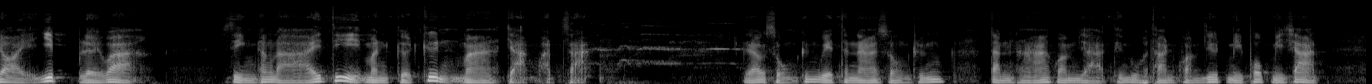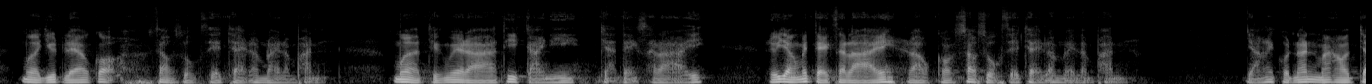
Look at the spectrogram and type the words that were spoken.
ย่อยยิบเลยว่า สิ่งทั้งหลายที่มันเกิดขึ้นมาจากผัสสะแล้วส่งถึงเวทนาส่งถึงตัณหาความอยากถึงอุปทานความยึดมีภพมีชาติ เมื่อยึดแล้วก็เศร้าโศกเสียใจลำลายลำพันธ์ เมื่อถึงเวลาที่กายนี้จะแตกสลาย หรือยังไม่แตกสลายเราก็เศร้าโศกเสียใจลำลายลำพันธ์อยากให้คนนั้นมาเอาใจ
